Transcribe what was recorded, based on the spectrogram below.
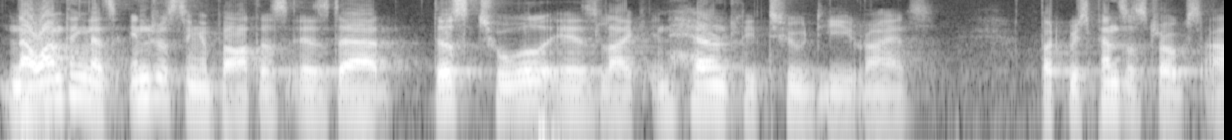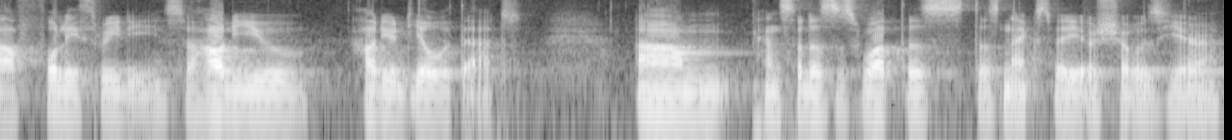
now, one thing that's interesting about this is that this tool is like inherently 2D, right? But pencil strokes are fully 3D. So how do you how do you deal with that? Um, and so this is what this this next video shows here.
